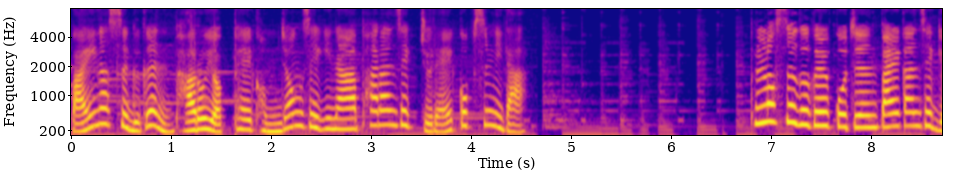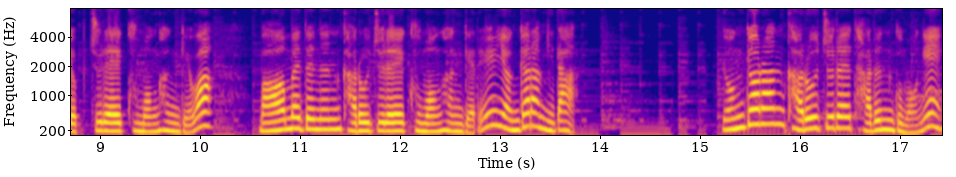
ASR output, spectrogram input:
마이너스 극은 바로 옆에 검정색이나 파란색 줄에 꼽습니다. 플러스 극을 꽂은 빨간색 옆줄에 구멍 한 개와 마음에 드는 가로줄에 구멍 한 개를 연결합니다. 연결한 가로줄의 다른 구멍에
